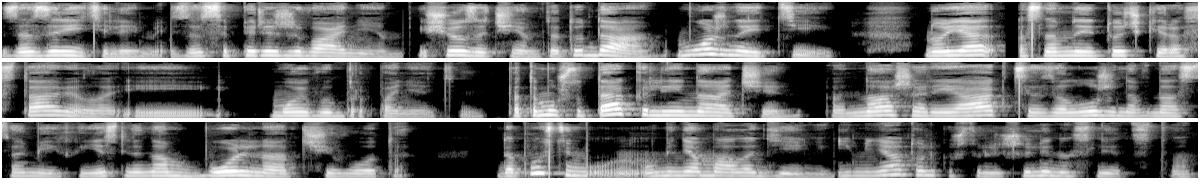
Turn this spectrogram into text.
за зрителями, за сопереживанием, еще за чем-то, то да, можно идти. Но я основные точки расставила, и мой выбор понятен. Потому что так или иначе, наша реакция заложена в нас самих. Если нам больно от чего-то, допустим, у меня мало денег, и меня только что лишили наследства,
